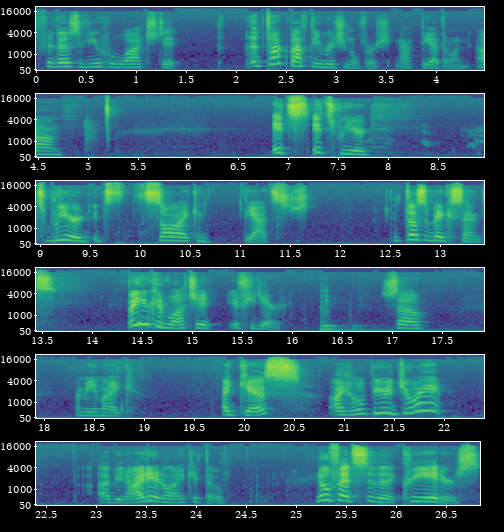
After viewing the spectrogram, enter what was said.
for those of you who watched it, uh, talk about the original version, not the other one. Um, it's it's weird. It's weird. It's, it's all I can. Yeah, it's just it doesn't make sense. But you can watch it if you dare. So, I mean, like, I guess I hope you enjoy it. I mean, I didn't like it though. No offense to the creators,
